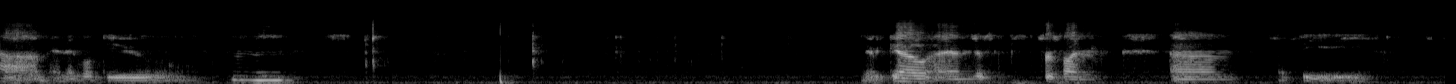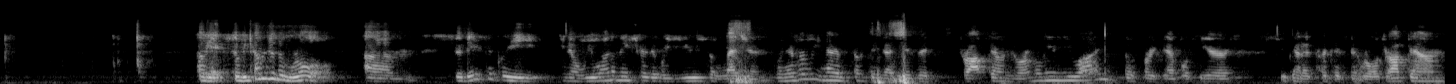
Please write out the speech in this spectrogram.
Um, and then we'll do. Hmm, there we go. And just for fun, um, let's see. Okay, so we come to the role. Um, so basically, you know, we want to make sure that we use the legend. Whenever we have something that is a drop-down normally in UI, so for example here, we've got a participant role drop-down,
